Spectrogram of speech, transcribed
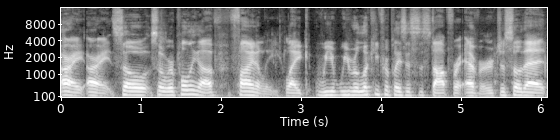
all right, all right. So, so we're pulling up finally. Like we we were looking for places to stop forever, just so that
